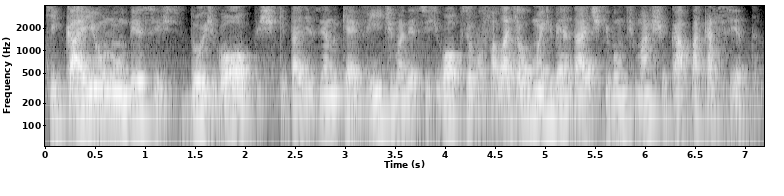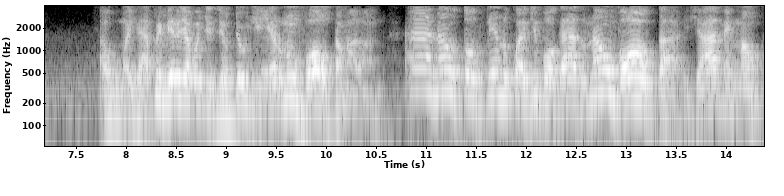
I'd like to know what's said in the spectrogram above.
que caiu num desses dois golpes, que está dizendo que é vítima desses golpes, eu vou falar aqui algumas verdades que vão te machucar pra caceta. Algumas A primeira eu já vou dizer, o teu dinheiro não volta, malandro. Ah, não, tô vendo com advogado, não volta. Já, meu irmão,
